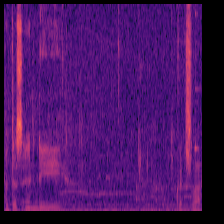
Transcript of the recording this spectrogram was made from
Put this in the quick slot.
